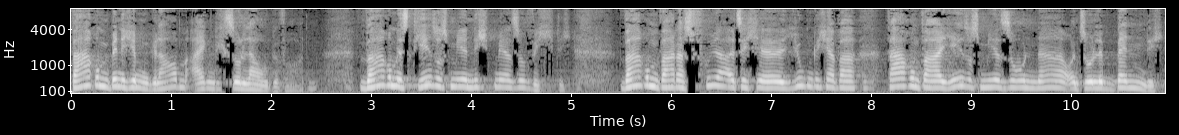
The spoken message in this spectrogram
Warum bin ich im Glauben eigentlich so lau geworden? Warum ist Jesus mir nicht mehr so wichtig? Warum war das früher, als ich äh, Jugendlicher war, warum war Jesus mir so nah und so lebendig?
